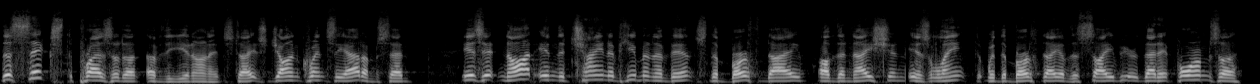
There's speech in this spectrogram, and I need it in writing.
The sixth president of the United States, John Quincy Adams, said, is it not in the chain of human events the birthday of the nation is linked with the birthday of the Savior, that it forms a,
